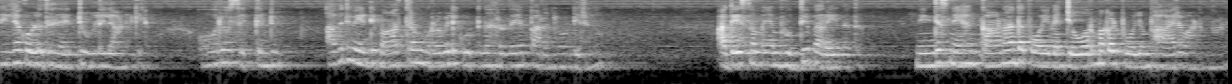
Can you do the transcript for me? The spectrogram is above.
നിലകൊള്ളുന്നത് എന്റെ ഉള്ളിലാണെങ്കിലും ഓരോ സെക്കൻഡും അവന് വേണ്ടി മാത്രം മുറവിളി കൂട്ടുന്ന ഹൃദയം പറഞ്ഞുകൊണ്ടിരുന്നു. അതേസമയം ബുദ്ധി പറയുന്നത് നിന്റെ സ്നേഹം കാണാതെ പോയവന്റെ ഓർമ്മകൾ പോലും ഭാരമാണെന്നാണ്.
